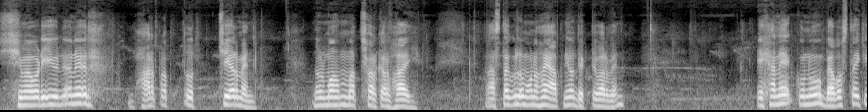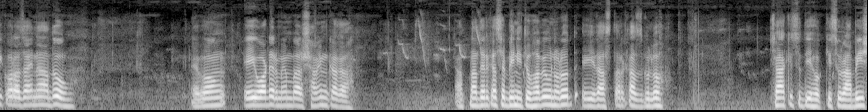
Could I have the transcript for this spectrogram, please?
সীমাবাড়ি ইউনিয়নের ভারপ্রাপ্ত চেয়ারম্যান নূর মোহাম্মদ সরকার ভাই, রাস্তাগুলো মনে হয় আপনিও দেখতে পারবেন। এখানে কোনো ব্যবস্থাই কি করা যায় না, আদৌ? এবং এই ওয়ার্ডের মেম্বার শামীম কাকা, আপনাদের কাছে বিনীতভাবে অনুরোধ, এই রাস্তার কাজগুলো যা কিছু দিয়ে হোক, কিছু রাবিশ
